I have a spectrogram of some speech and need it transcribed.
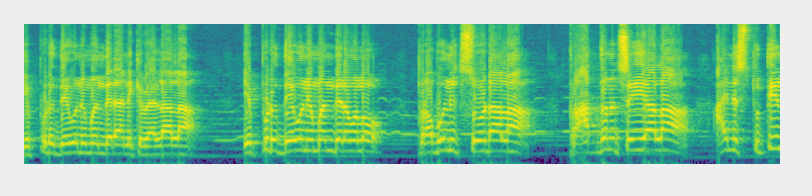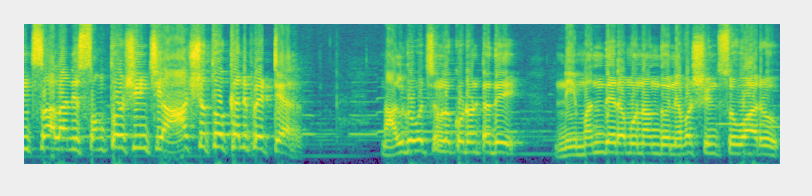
ఎప్పుడు దేవుని మందిరానికి వెళ్ళాలా? ఎప్పుడు దేవుని మందిరంలో ప్రభుని చూడాలా? ప్రార్థన చేయాలా? ఆయన స్తుతించాలని సంతోషించి ఆశతో కనిపెట్టారు. నాలుగో వచనంలో కూడా ఉంటుంది నీ మందిరమునందు నివసించువారు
